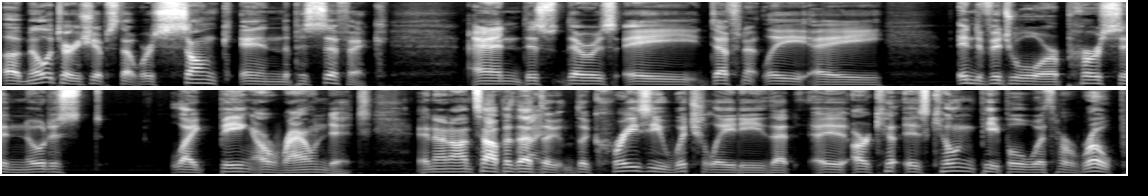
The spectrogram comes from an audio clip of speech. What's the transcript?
uh, military ships that were sunk in the Pacific, and this there was a definitely a individual or a person noticed like being around it, and then on top of that, Right. the the crazy witch lady that uh, are ki- is killing people with her rope."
